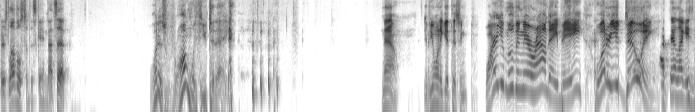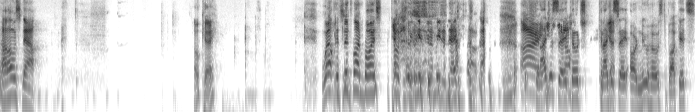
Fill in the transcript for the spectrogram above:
there's levels to this game. That's it. What is wrong with you today? now, if you want to get this in why are you moving me around, AB? What are you doing? I feel like he's the host now. Okay. Well, it's been fun, boys. Coach is going to get to me today. So. Can I just say, know, Coach? Can I just say our new host Buckets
